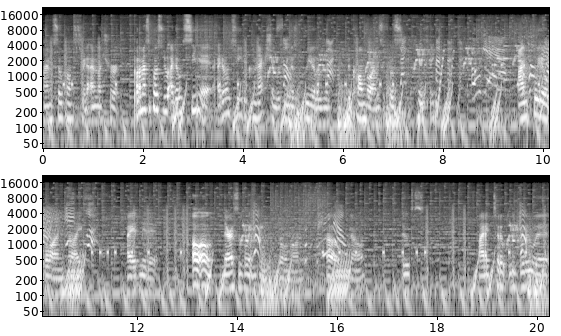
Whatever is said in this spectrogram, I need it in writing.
I'm so concentrated, I'm not sure. What am I supposed to do? I don't see it. I don't see the connection between the Puyo and the combo I'm supposed to. Oh yeah. I'm Puyo blind, right? I admit it. Oh, oh, there's a blinking going on. Oh, no. Oops. I totally blew it.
